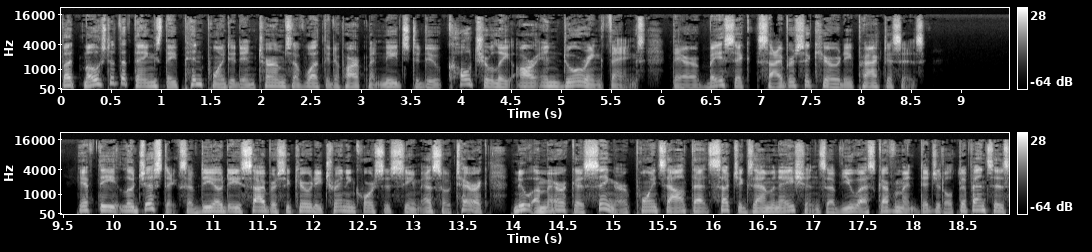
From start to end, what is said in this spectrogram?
But most of the things they pinpointed in terms of what the department needs to do culturally are enduring things. They're basic cybersecurity practices. If the logistics of DoD's cybersecurity training courses seem esoteric, New America's Singer points out that such examinations of U.S. government digital defenses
